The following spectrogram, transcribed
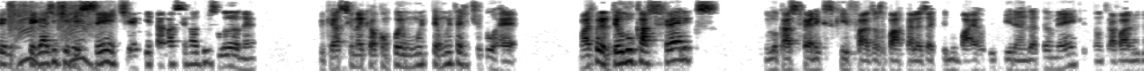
pe- pegar gente recente, é quem tá na cena do slam, né? Porque é a cena que eu acompanho muito, tem muita gente do rap. Mas, por exemplo, tem o Lucas Félix, o Lucas Félix que faz as batalhas aqui no bairro do Ipiranga também, que tem um trabalho.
